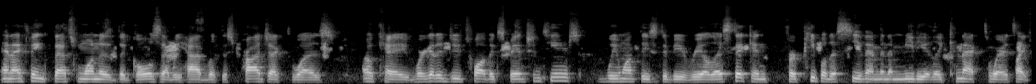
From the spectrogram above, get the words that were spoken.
And i think that's one of the goals that we had with this project was okay we're going to do 12 expansion teams. We want these to be realistic and for people to see them and immediately connect where it's like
